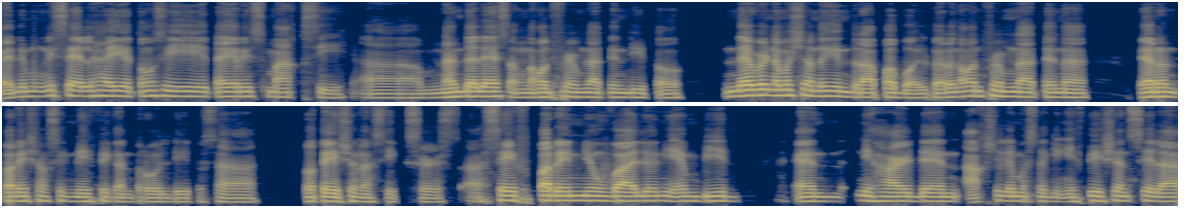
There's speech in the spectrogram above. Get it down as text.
pwede mong i-sell high itong si Tyrese Maxey. Um, nonetheless, ang na-confirm natin dito, never naman siya naging droppable. Pero na-confirm natin na meron pa rin siyang significant role dito sa rotation ng Sixers. Uh, safe pa rin yung value ni Embiid and ni Harden. Actually, mas naging efficient sila.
